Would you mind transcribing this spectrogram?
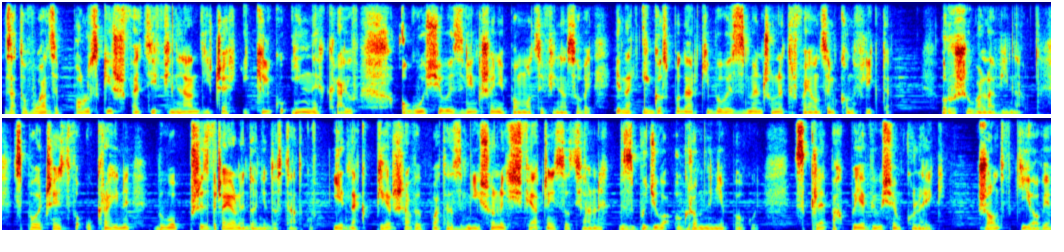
Za to władze Polski, Szwecji, Finlandii, Czech i kilku innych krajów ogłosiły zwiększenie pomocy finansowej, jednak ich gospodarki były zmęczone trwającym konfliktem ruszyła lawina. Społeczeństwo Ukrainy było przyzwyczajone do niedostatków, jednak pierwsza wypłata zmniejszonych świadczeń socjalnych wzbudziła ogromny niepokój. W sklepach pojawiły się kolejki. Rząd w Kijowie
